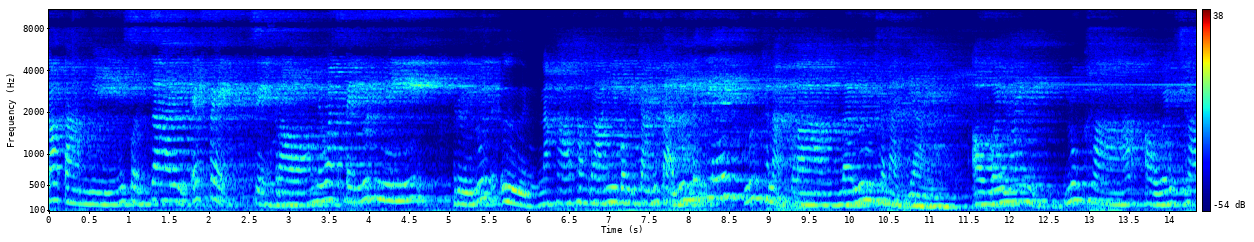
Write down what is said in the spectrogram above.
ก็ตามนี้สนใจเอฟเฟกต์เสียงร้องไม่ว่าจะเป็นรุ่นนี้หรือรุ่นอื่นนะคะทางร้านมีบริการตั้งแต่รุ่นเล็กๆ รุ่นขนาดกลาง และรุ่นขนาดใหญ่ เอาไว้ให้ลูกค้าเอาไว้ใช้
